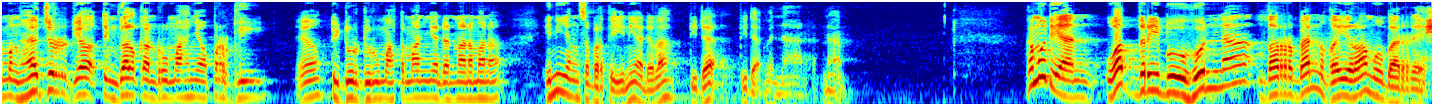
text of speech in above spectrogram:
menghajar dia tinggalkan rumahnya pergi, ya tidur di rumah temannya dan mana-mana. Ini yang seperti ini adalah tidak tidak benar. Nah. Kemudian wadribuhunna darban ghaira mubarrih.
